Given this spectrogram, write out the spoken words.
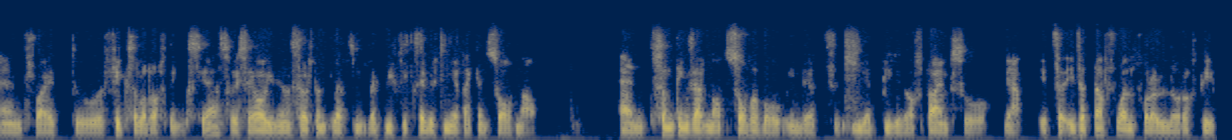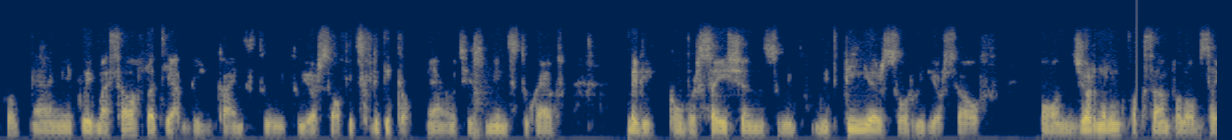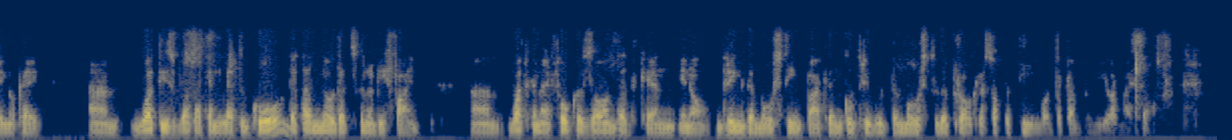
and try to fix a lot of things. Yeah. So you say, oh, you're uncertain, let let me fix everything that I can solve now and some things are not solvable in that in that period of time so yeah it's a it's a tough one for a lot of people and including myself but yeah being kind to to yourself it's critical yeah which is means to have maybe conversations with with peers or with yourself on journaling for example of saying okay um, what is what i can let go that i know that's going to be fine um, what can I focus on that can, you know, bring the most impact and contribute the most to the progress of the team or the company or myself.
